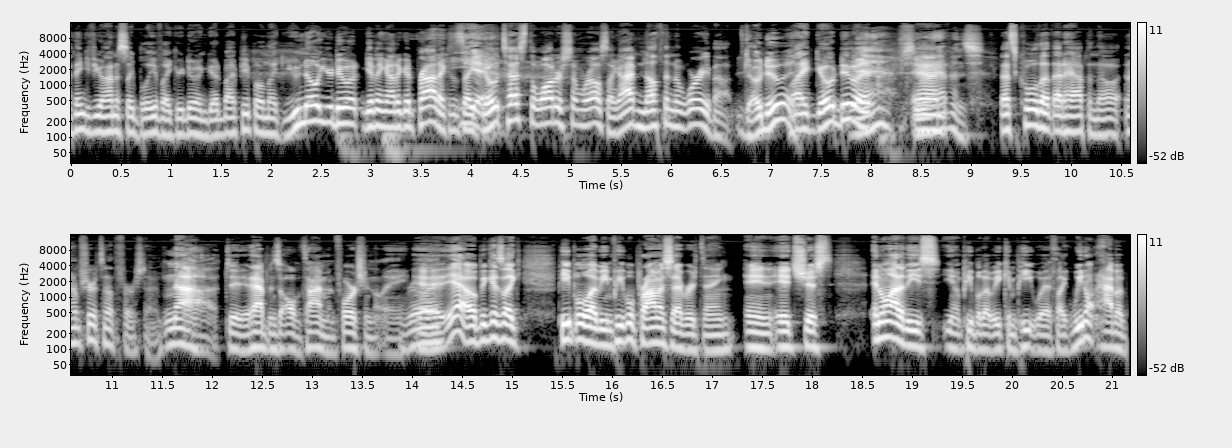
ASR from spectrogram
I think if you honestly believe like you're doing good by people and like you know you're doing giving out a good product, it's like Yeah. go test the water somewhere else. Like I have nothing to worry about. Go do it. Like go do it. Yeah, see what happens. That's cool that that happened though, and I'm sure it's not the first time. Nah, dude, it happens all the time, unfortunately. Really? Uh, yeah, because like people, I mean, people promise everything, and it's just, and a lot of these, you know, people that we compete with, like we don't have a,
